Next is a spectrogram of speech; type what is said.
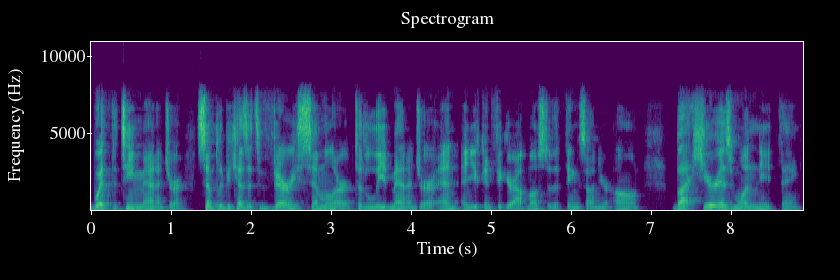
with the team manager simply because it's very similar to the lead manager and, and you can figure out most of the things on your own. But here is one neat thing.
